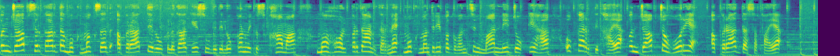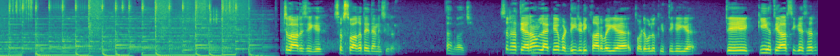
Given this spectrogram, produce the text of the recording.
ਪੰਜਾਬ ਸਰਕਾਰ ਦਾ ਮੁੱਖ ਮਕਸਦ ਅਪਰਾਧ ਤੇ ਰੋਕ ਲਗਾ ਕੇ ਸੂਬੇ ਦੇ ਲੋਕਾਂ ਨੂੰ ਇੱਕ ਸੁਖਾਵਾਂ ਮਾਹੌਲ ਪ੍ਰਦਾਨ ਕਰਨਾ ਹੈ। ਮੁੱਖ ਮੰਤਰੀ ਭਗਵੰਤ ਸਿੰਘ ਮਾਨ ਨੇ ਜੋ ਕਿਹਾ ਉਹ ਕਰ ਦਿਖਾਇਆ। ਪੰਜਾਬ 'ਚ ਹੋ ਰਿਹਾ ਹੈ ਅਪਰਾਧ ਦਾ ਸਫਾਇਆ। ਚਲਾ ਰਹੇ ਸੀਗੇ। ਸਰ ਸਵਾਗਤ ਹੈ ਦੈਨਿਕ ਸਵੇਰਾ ਤੇ ਧੰਨਵਾਦ ਜੀ। ਸਰ ਹਥਿਆਰਾਂ ਨੂੰ ਲੈ ਕੇ ਵੱਡੀ ਜਿਹੜੀ ਕਾਰਵਾਈ ਹੈ ਤੁਹਾਡੇ ਵੱਲੋਂ ਕੀਤੀ ਗਈ ਹੈ। ਤੇ ਕੀ ਹਥਿਆਰ ਸੀਗੇ ਸਰ?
